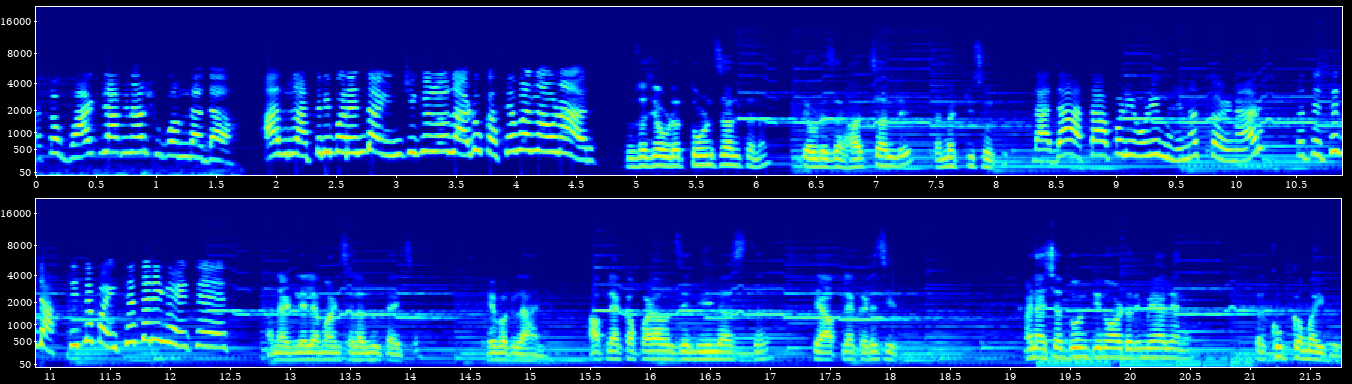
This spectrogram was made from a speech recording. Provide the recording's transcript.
आता वाट लागणार शुभम दादा. आज रात्रीपर्यंत ऐंशी किलो लाडू कसे बनवणार? तुझं जेवढं तोंड चालतं ना तेवढे जर हात चालले तर नक्कीच होते दादा आता आपण एवढी मेहनत करणार तर त्याचे जास्तीचे पैसे तरी घ्यायचे अनडलेल्या माणसाला लुटायचं. हे बघ लहान आपल्या कपाळावर जे लिहिलं असतं ते आपल्याकडेच येतं. आणि अशा दोन तीन ऑर्डर मिळाल्या ना तर खूप कमाई होईल.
